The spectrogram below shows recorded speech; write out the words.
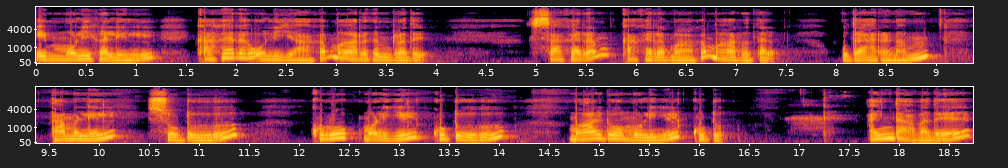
இம்மொழிகளில் ககர ஒலியாக மாறுகின்றது. சகரம் ககரமாக மாறுதல். உதாரணம் தமிழில் சுடு குரூக் மொழியில் குடு மால்டோ மொழியில் குடு. ஐந்தாவது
